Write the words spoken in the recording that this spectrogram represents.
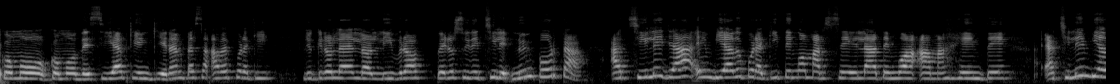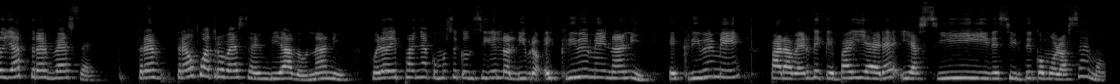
Como, como decía, quien quiera empezar, a ver por aquí, yo quiero leer los libros, pero soy de Chile. No importa, a Chile ya he enviado por aquí, tengo a Marcela, tengo a, más gente. A Chile he enviado ya tres veces. Tres, tres, o cuatro veces he enviado, Nani, fuera de España, ¿cómo se consiguen los libros? Escríbeme, Nani, escríbeme para ver de qué país eres y así decirte cómo lo hacemos.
